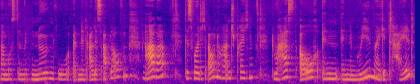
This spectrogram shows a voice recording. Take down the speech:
Man muss damit nirgendwo nicht alles ablaufen. Mhm. Aber, das wollte ich auch noch ansprechen, du hast auch in, in einem Reel mal geteilt,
